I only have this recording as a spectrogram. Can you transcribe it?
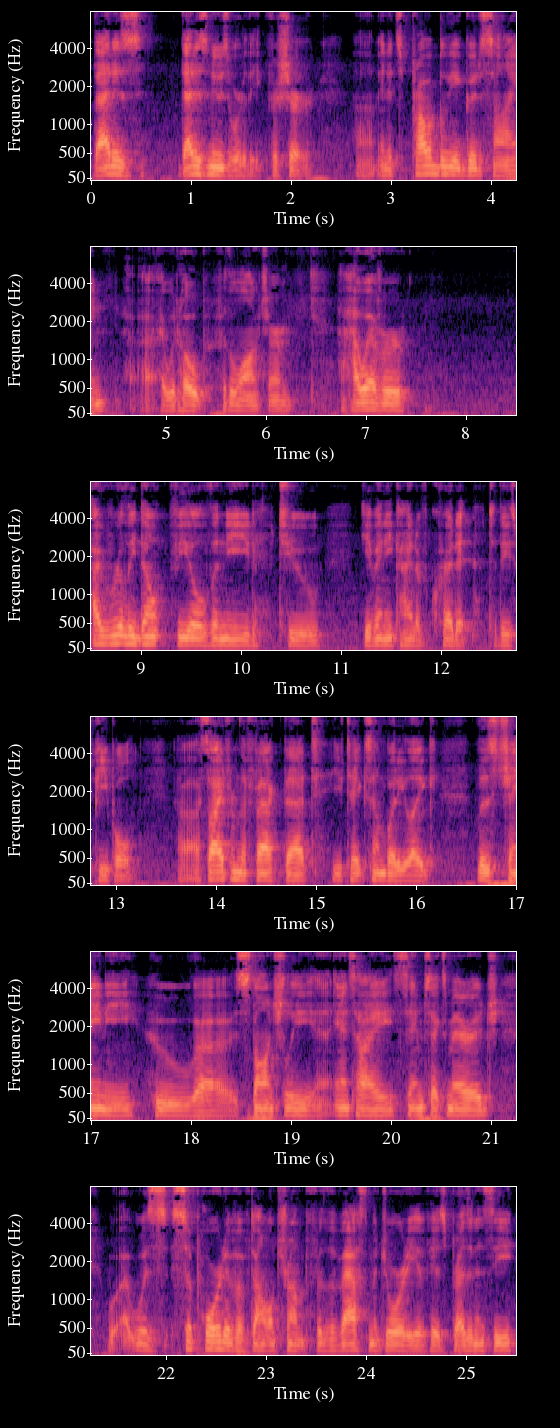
That is that is newsworthy for sure, um, and it's probably a good sign. I would hope for the long term. However, I really don't feel the need to give any kind of credit to these people, uh, aside from the fact that you take somebody like Liz Cheney, who uh, staunchly anti same-sex marriage was supportive of Donald Trump for the vast majority of his presidency.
